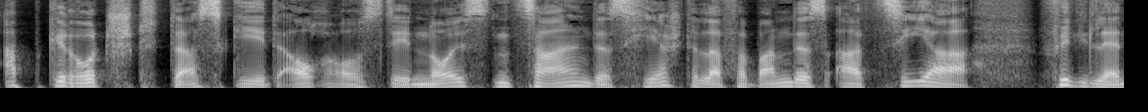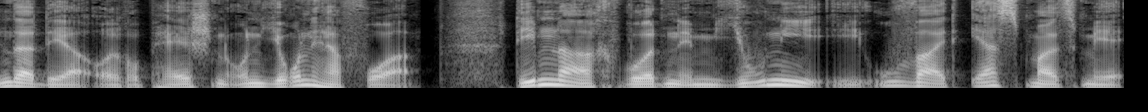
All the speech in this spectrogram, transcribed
abgerutscht. Das geht auch aus den neuesten Zahlen des Herstellerverbandes ACEA für die Länder der Europäischen Union hervor. Demnach wurden im Juni EU-weit erstmals mehr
